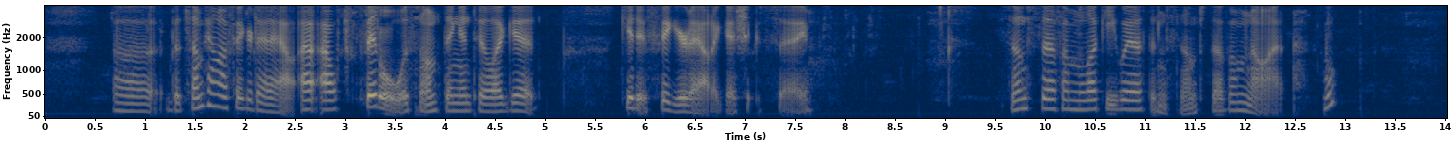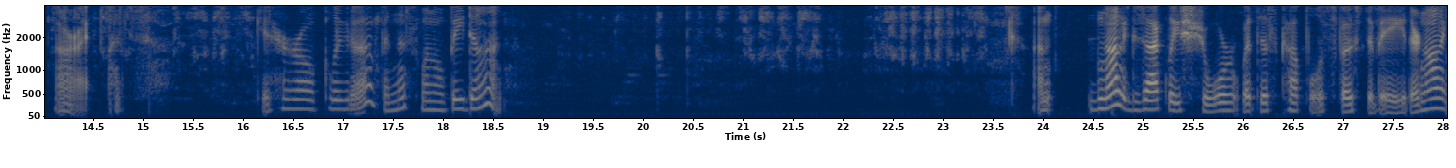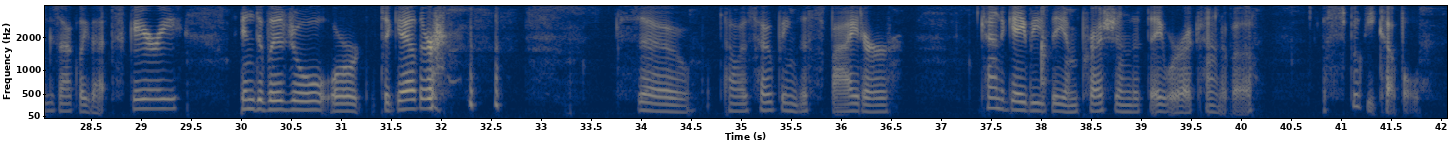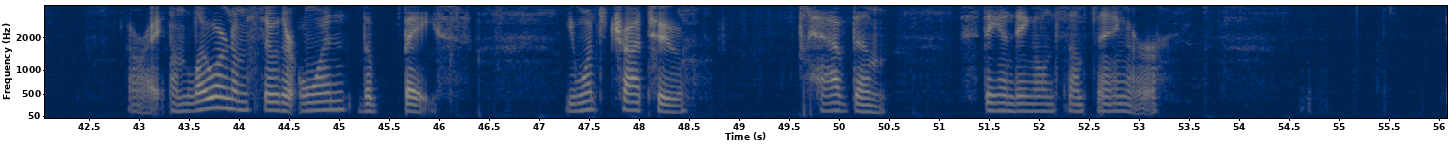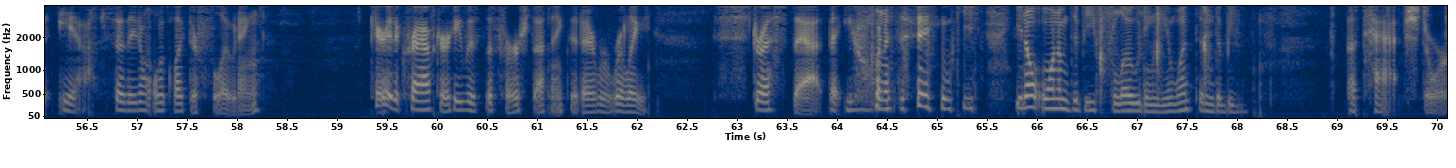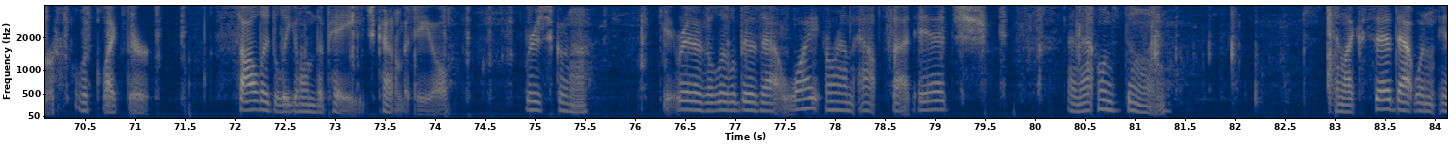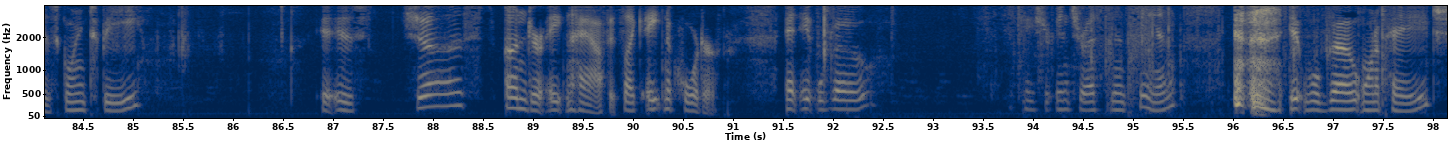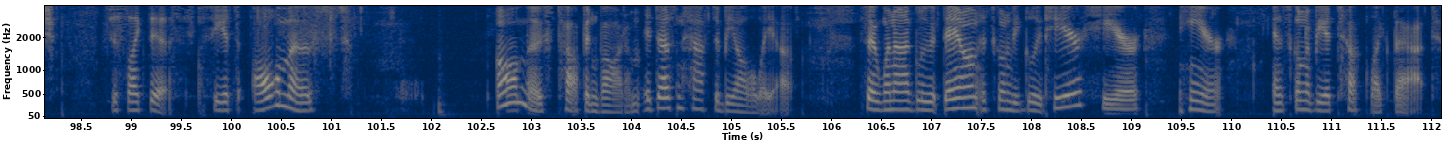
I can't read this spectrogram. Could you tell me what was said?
Uh, but somehow I figured that out. I, I'll fiddle with something until I get get it figured out, I guess you could say. Some stuff I'm lucky with and some stuff I'm not. Alright, let's get her all glued up and this one will be done. I'm not exactly sure what this couple is supposed to be. They're not exactly that scary, individual or together. so I was hoping the spider kind of gave you the impression that they were a kind of a, a spooky couple. All right, I'm lowering them so they're on the base. You want to try to have them standing on something or yeah, so they don't look like they're floating. Kerry the Crafter, he was the first, I think, that ever really stressed that, that you wanted to, you don't want them to be floating. You want them to be attached or look like they're solidly on the page kind of a deal. We're just going to get rid of a little bit of that white around the outside edge. And that one's done. And like I said, that one is going to be it is just under eight and a half. It's like eight and a quarter. And it will go, in case you're interested in seeing, it will go on a page just like this. See, it's almost, almost top and bottom. It doesn't have to be all the way up. So when I glue it down, it's going to be glued here, here, here. And it's going to be a tuck like that.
